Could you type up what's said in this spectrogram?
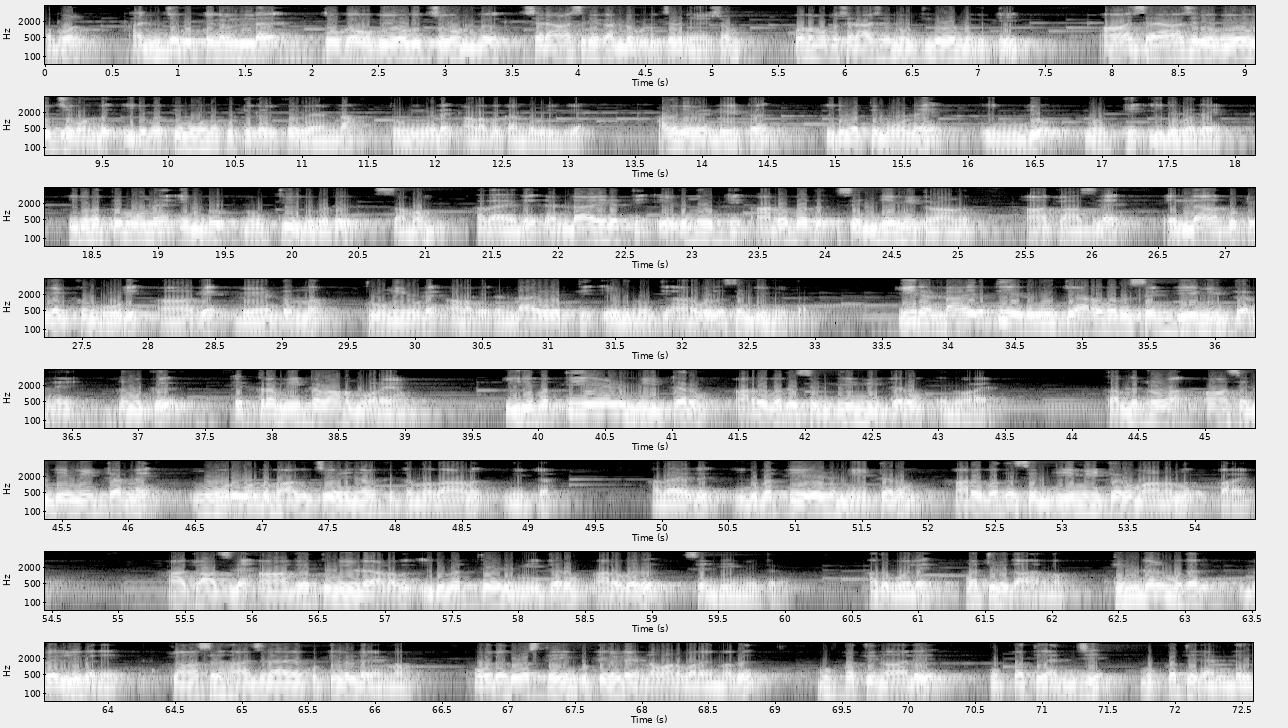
അപ്പോൾ അഞ്ച് കുട്ടികളുടെ തുക ഉപയോഗിച്ചുകൊണ്ട് ശരാശരി കണ്ടുപിടിച്ചതിന് ശേഷം ഇപ്പോൾ നമുക്ക് ശരാശരി നൂറ്റി ഇരുപതെന്ന് കിട്ടി. ആ ശരാശരി ഉപയോഗിച്ചുകൊണ്ട് ഇരുപത്തിമൂന്ന് കുട്ടികൾക്ക് വേണ്ട തുണിയുടെ അളവ് കണ്ടുപിടിക്കുക. അതിനു വേണ്ടിയിട്ട് ഇരുപത്തിമൂന്ന് ഇന്റു നൂറ്റി ഇരുപത് ഇരുപത്തിമൂന്ന് ഇന്റു നൂറ്റി ഇരുപത് സമം അതായത് രണ്ടായിരത്തി എഴുന്നൂറ്റി അറുപത് സെന്റിമീറ്റർ ആണ് ആ ക്ലാസ്സിലെ എല്ലാ കുട്ടികൾക്കും കൂടി ആകെ വേണ്ടുന്ന തുണിയുടെ അളവ് രണ്ടായിരത്തി എഴുന്നൂറ്റി അറുപത് സെന്റിമീറ്റർ. ഈ രണ്ടായിരത്തി എഴുന്നൂറ്റി അറുപത് സെന്റിമീറ്ററിന് നമുക്ക് എത്ര മീറ്റർ ആണെന്ന് പറയാം? ഇരുപത്തിയേഴ് മീറ്ററും അറുപത് സെന്റിമീറ്ററും എന്ന് പറയാം. തന്നിട്ടുള്ള ആ സെന്റിമീറ്ററിനെ നൂറ് കൊണ്ട് ഭാഗിച്ചു കഴിഞ്ഞാൽ കിട്ടുന്നതാണ് മീറ്റർ. അതായത് ഇരുപത്തിയേഴ് മീറ്ററും അറുപത് സെന്റിമീറ്ററുമാണെന്ന് പറയാം. ആ ക്ലാസ്സിലെ ആകെ തുണിയുടെ അളവ് ഇരുപത്തിയേഴ് മീറ്ററും അറുപത് സെന്റിമീറ്ററും. അതുപോലെ മറ്റൊരു ഉദാഹരണം. തിങ്കൾ മുതൽ വെള്ളി വരെ ക്ലാസ്സിൽ ഹാജരായ കുട്ടികളുടെ എണ്ണം ഓരോ ദിവസത്തെയും കുട്ടികളുടെ എണ്ണമാണ് പറയുന്നത്. മുപ്പത്തിനാല് മുപ്പത്തി അഞ്ച് മുപ്പത്തിരണ്ട്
